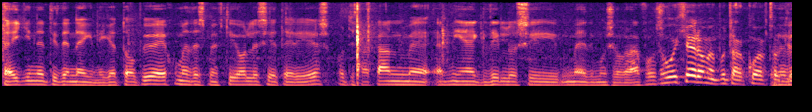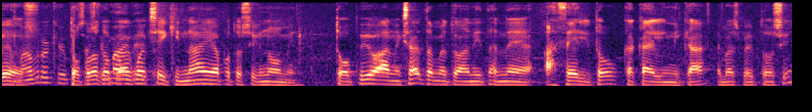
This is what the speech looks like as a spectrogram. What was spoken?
έγινε, τι δεν έγινε. Για το οποίο έχουμε δεσμευτεί όλες οι εταιρείες ότι θα κάνουμε μια εκδήλωση με δημοσιογράφους. Εγώ χαίρομαι που το ακούω αυτό Βεβαίως. κύριε Μαύρο. Και το πρώτο πράγμα ξεκινάει από το συγγνώμη. Το οποίο ανεξάρτητα με το αν ήταν αθέλητο, κακά ελληνικά, εν πάση περιπτώσει,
